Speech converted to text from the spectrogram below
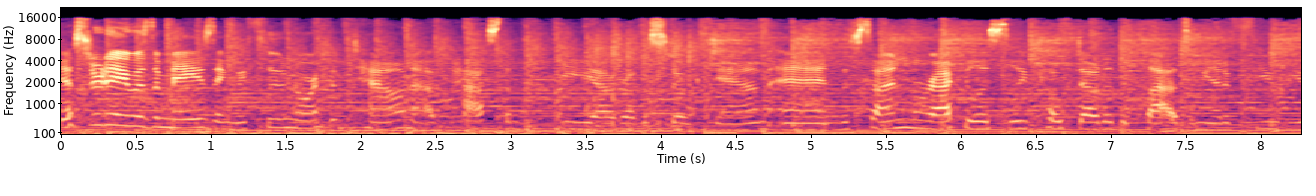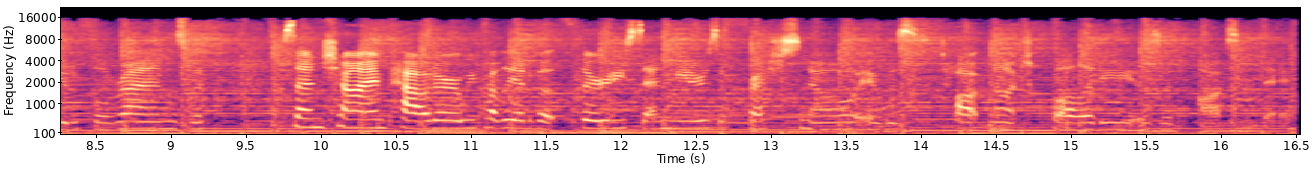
Yesterday was amazing. We flew north of town up past the, the uh, Revelstoke Dam, and the sun miraculously poked out of the clouds, and we had a few beautiful runs with sunshine, powder. We probably had about 30 centimeters of fresh snow. It was top-notch quality. It was an awesome day.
